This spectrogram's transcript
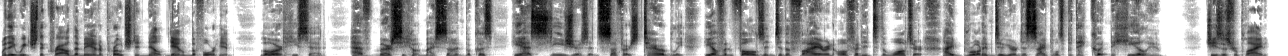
When they reached the crowd, the man approached and knelt down before him. Lord, he said, have mercy on my son because he has seizures and suffers terribly. He often falls into the fire and often into the water. I brought him to your disciples, but they couldn't heal him. Jesus replied,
